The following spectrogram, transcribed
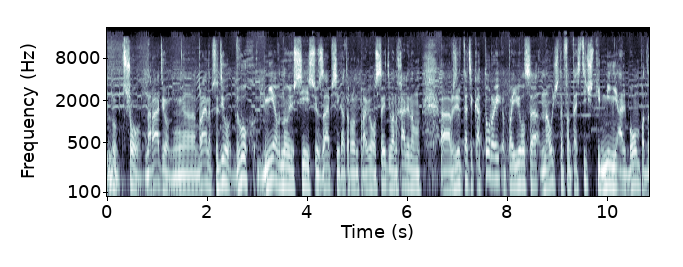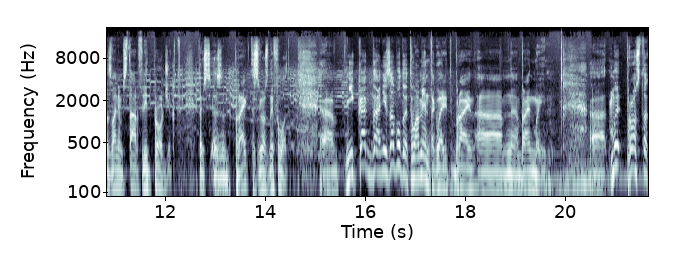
ну, шоу на радио, э, Брайан обсудил двухдневную сессию записей, которую он провел с Эдди Ван Халленом, э, в результате которой появился научно-фантастический мини-альбом под названием Starfleet Project, то есть э, проект «Звездный флот». Э, Никогда не забуду этого момента, говорит Брайан, э, Брайан Мэй. Э, Мы просто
